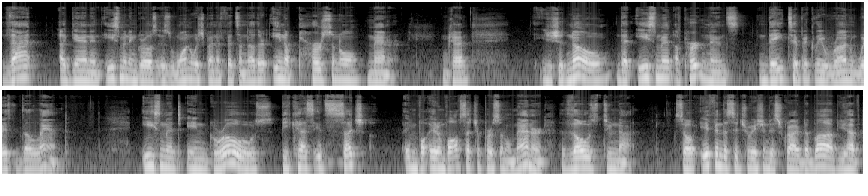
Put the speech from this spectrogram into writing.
That, again, an easement in gross is one which benefits another in a personal manner. Okay? You should know that easement appurtenance they typically run with the land. Easement in gross because it's such it involves such a personal manner, those do not. So if in the situation described above, you have,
